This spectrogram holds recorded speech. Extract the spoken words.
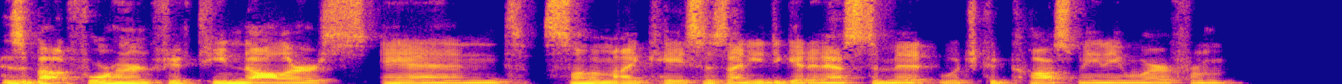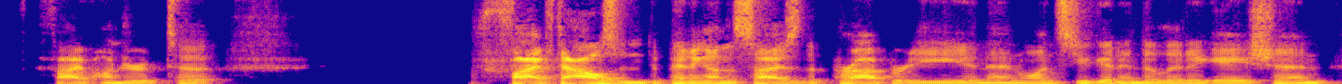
is about $415 and some of my cases I need to get an estimate which could cost me anywhere from 500 to 5000 depending on the size of the property. And then once you get into litigation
